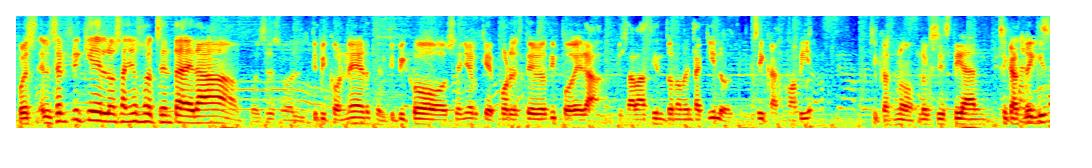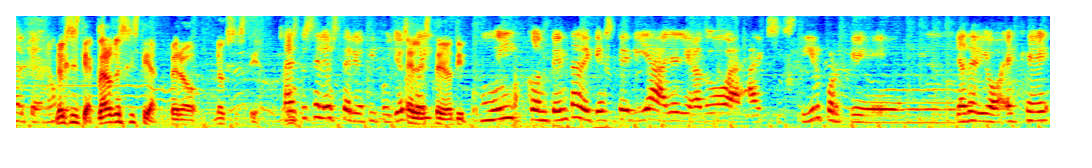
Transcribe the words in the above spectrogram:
Pues el ser friki en los años 80 era, pues eso, el típico nerd, el típico señor que por estereotipo era, pesaba 190 kilos, chicas no había, chicas no, no existían, chicas frikis, no. no existían, claro que existían, pero no existían. O sea, esto es el estereotipo. Yo El estoy estereotipo. muy contenta de que este día haya llegado a, a existir porque, mm, ya te digo, es que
